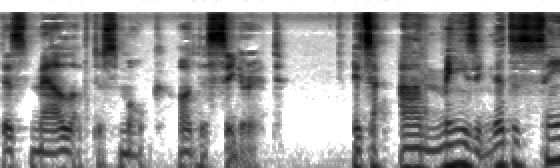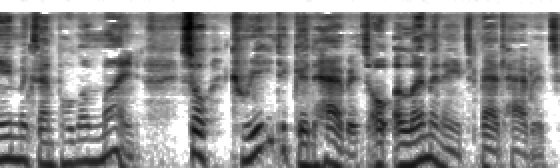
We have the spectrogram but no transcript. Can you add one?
the smell of the smoke of the cigarette. It's amazing. That's the same example of mine. So create good habits or eliminate bad habits.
